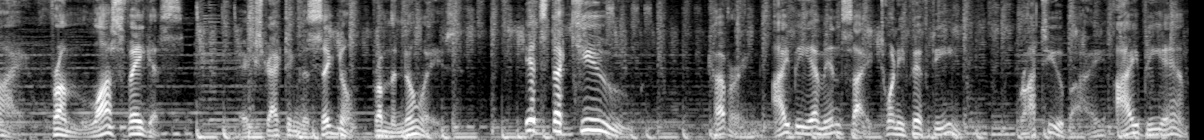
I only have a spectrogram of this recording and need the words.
Live from Las Vegas, extracting the signal from the noise. It's theCUBE, covering IBM Insight 2015. Brought to you by IBM.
